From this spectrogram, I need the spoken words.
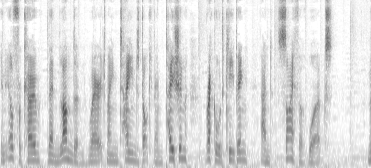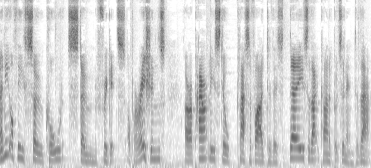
in Ilfracombe, then London, where it maintained documentation record keeping, and cipher works. Many of these so called stone frigates operations are apparently still classified to this day, so that kind of puts an end to that.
